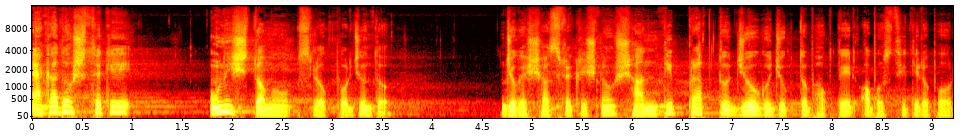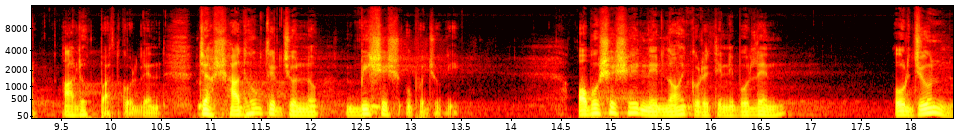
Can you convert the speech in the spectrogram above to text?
একাদশ থেকে উনিশতম শ্লোক পর্যন্ত যোগেশ্বর শ্রীকৃষ্ণ শান্তিপ্রাপ্ত যোগযুক্ত ভক্তের অবস্থিতির ওপর আলোকপাত করলেন, যা সাধকদের জন্য বিশেষ উপযোগী। অবশেষে নির্ণয় করে তিনি বললেন, অর্জুন,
